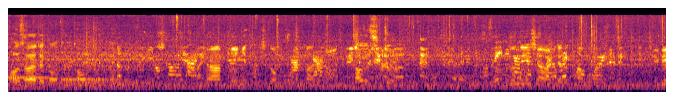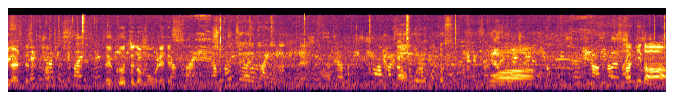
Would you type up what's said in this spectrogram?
벗어야 될 것 같아요. 너무 덥네. 야 비행기 탄 지 너무 오랜만이야. 나도 진짜 인도네시아 갈 때도 타고 뮤비 갈 때도 타고. 근데 그것도 너무 오래됐어. 신분증 하니까 생각났는데 나온 걸로 바꿨어. 와 사기다.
